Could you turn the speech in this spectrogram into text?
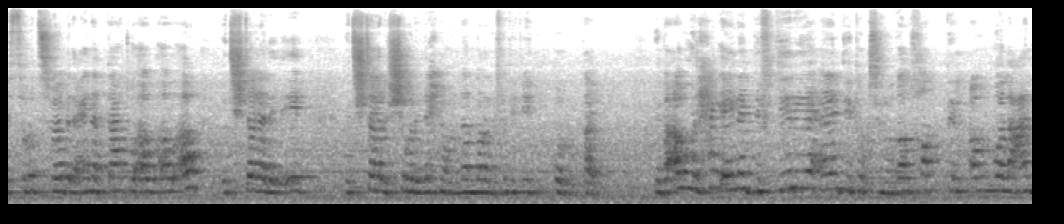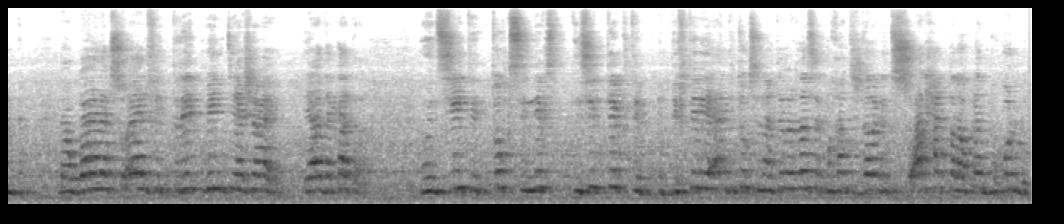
ال throat swab العينة بتاعته أو أو أو وتشتغل الايه؟ وتشتغل الشغل اللي إحنا قلناه المرة اللي فاتت إيه؟ كله. طيب يبقى أول حاجة هنا الديفتيريا antitoxin وده الخط الأول عندك. لو جالك سؤال في ال treatment يا شباب يا دكاترة ونسيت ال toxin نسيت تكتب الديفتيريا antitoxin اعتبر نفسك ما خدتش درجة السؤال حتى لو كاتبه كله.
